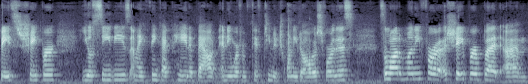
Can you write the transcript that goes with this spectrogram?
Base Shaper you'll see these and I think I paid about anywhere from 15 to $20 for this. It's a lot of money for a shaper, but um,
